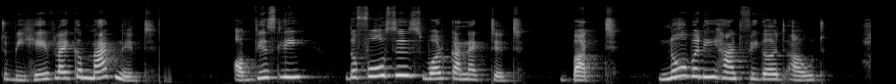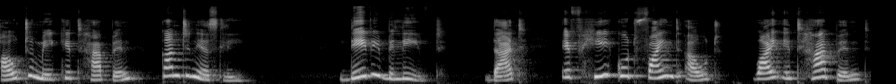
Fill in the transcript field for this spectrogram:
to behave like a magnet. Obviously, the forces were connected, but nobody had figured out how to make it happen continuously. Davy believed that if he could find out why it happened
